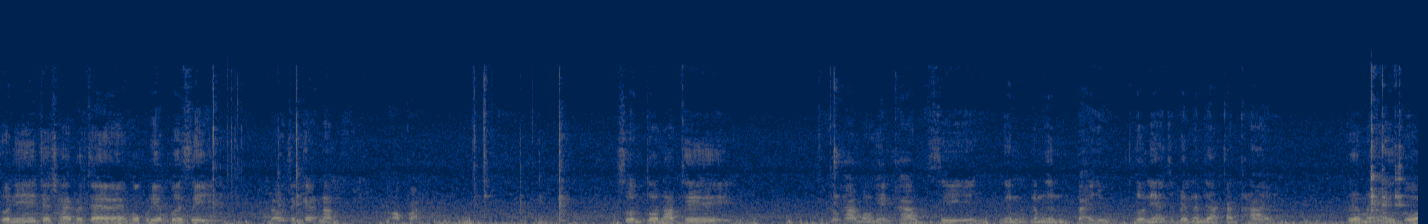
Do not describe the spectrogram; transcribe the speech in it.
ตัวนี้จะใช้ประแจหกเหลี่ยมเบอร์สี่เราจะแกะน็อตออกก่อน ส่วนตัวน็อตที่ ลูกค้ามองเห็นคราบสีเงินน้ำเงินแปะอยู่ ตัวนี้จะเป็นน้ำยากันคลาย เพื่อไม่ให้ตัว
